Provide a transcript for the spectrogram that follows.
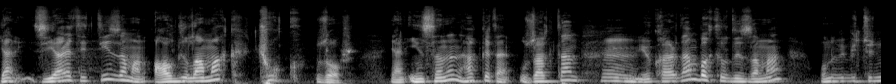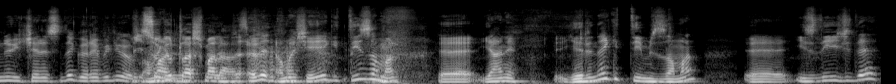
Yani ziyaret ettiği zaman algılamak çok zor. Yani insanın hakikaten uzaktan yukarıdan bakıldığı zaman onu bir bütünlüğü içerisinde görebiliyoruz. Bir Ama- soyutlaşma lazım. Evet ama şeye gittiği zaman e, yani yerine gittiğimiz zaman e, izleyicide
